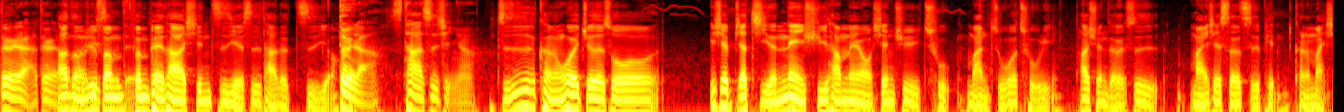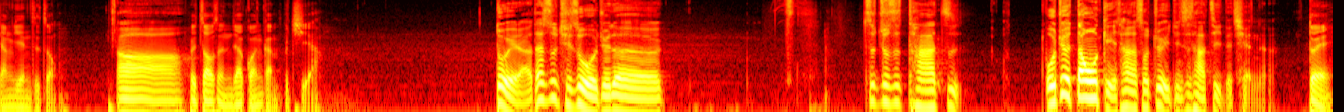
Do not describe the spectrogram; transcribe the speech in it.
对啊对啦，他怎么去分分配他的薪资也是他的自由，对啦，是他的事情啊，只是可能会觉得说。一些比较急的内需，他没有先去处满足或处理，他选择是买一些奢侈品，可能买香烟这种。啊，会造成人家观感不佳。对啊，但是其实我觉得这就是他自，我觉得当我给他的时候，就已经是他自己的钱了。对，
